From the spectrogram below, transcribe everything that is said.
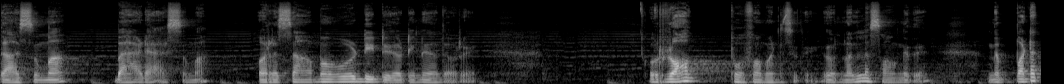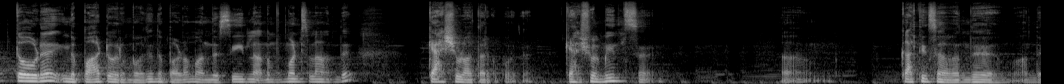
தாசுமா பேட் ஆசுமா ஒரு சாம ஓடிட்டு அப்படின்னு அது ஒரு ஒரு ராக் பர்ஃபாமன்ஸ் இது இது ஒரு நல்ல சாங் இது இந்த படத்தோட இந்த பாட்டு வரும்போது இந்த படம் அந்த சீனில் அந்த மூமெண்ட்ஸ்லாம் வந்து கேஷுவலாக தான் இருக்க போகுது கேஷுவல் மீன்ஸ் கார்த்திக் சார் வந்து அந்த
